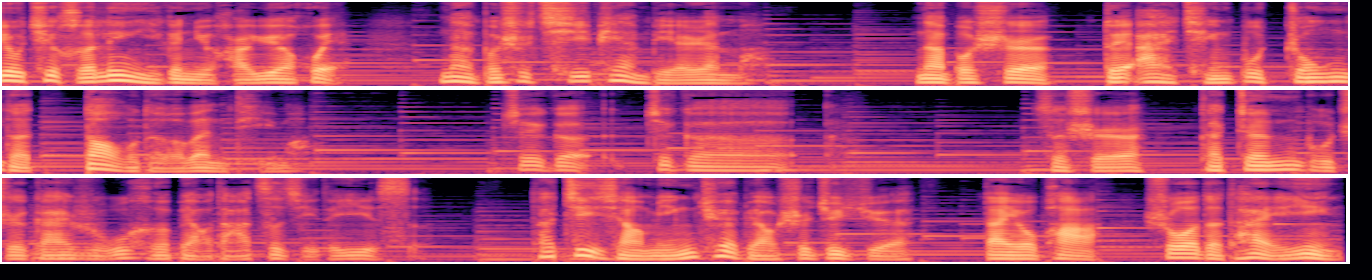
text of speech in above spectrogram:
又去和另一个女孩约会，那不是欺骗别人吗？那不是对爱情不忠的道德问题吗？这个，这个……此时他真不知该如何表达自己的意思。他既想明确表示拒绝，但又怕说得太硬，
